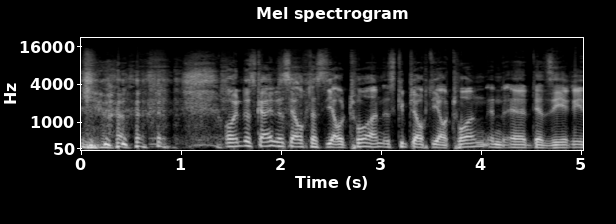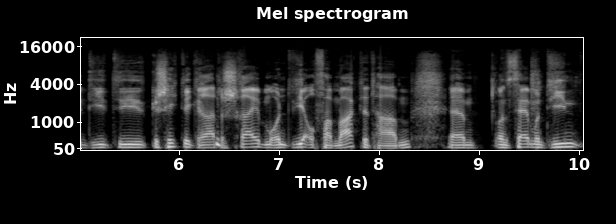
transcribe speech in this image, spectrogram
Und das Geile ist ja auch, dass die Autoren, es gibt ja auch die Autoren in äh, der Serie, die die Geschichte gerade schreiben und die auch vermarktet haben. Ähm, und Sam und Dean,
